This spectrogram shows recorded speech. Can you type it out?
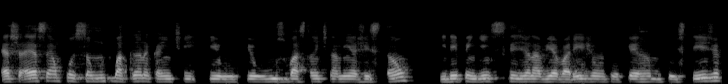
Essa, essa é uma posição muito bacana que a gente que eu, que eu uso bastante na minha gestão, independente se seja na via varejo ou em qualquer ramo que eu esteja,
